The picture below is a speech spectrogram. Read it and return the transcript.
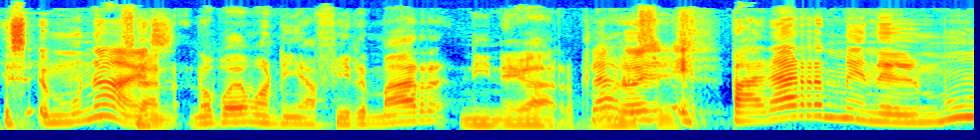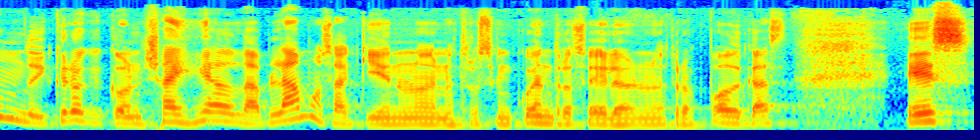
Es emuná, O sea, es... no- podemos ni afirmar ni negar. Claro, es, pararme en el mundo, y creo que con Shai Held hablamos aquí en uno de nuestros encuentros, en uno de nuestros podcasts, es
